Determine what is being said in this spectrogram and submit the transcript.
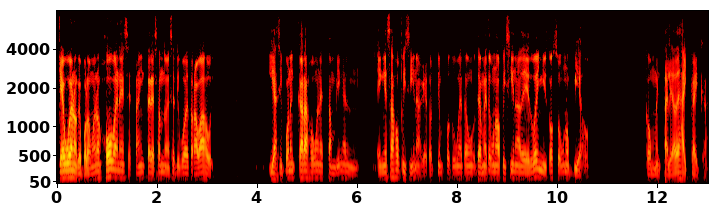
qué bueno que por lo menos jóvenes se están interesando en ese tipo de trabajo y así ponen cara a jóvenes también en, en esas oficinas, que todo el tiempo tú metes te metes en una oficina de dueño y todos son unos viejos con mentalidades arcaicas.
